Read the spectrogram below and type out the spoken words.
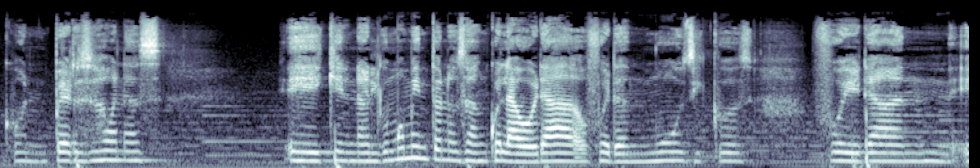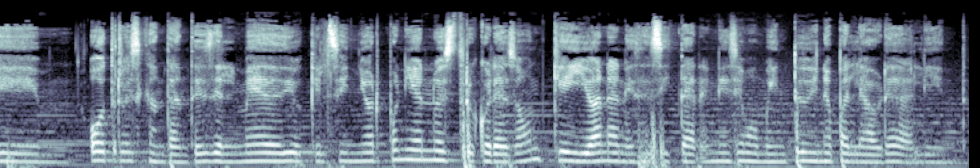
con personas eh, que en algún momento nos han colaborado, fueran músicos, fueran eh, otros cantantes del medio que el Señor ponía en nuestro corazón que iban a necesitar en ese momento de una palabra de aliento.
